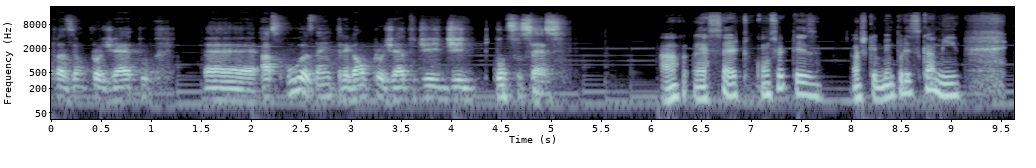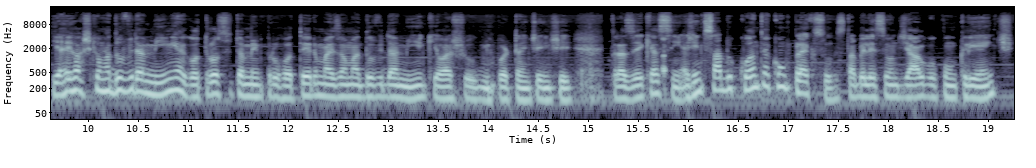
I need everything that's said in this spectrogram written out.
trazer um projeto é, as ruas, né, entregar um projeto de, de, com sucesso. Ah, é certo, com certeza. Acho que é bem por esse caminho. E aí eu acho que é uma dúvida minha, eu trouxe também para o roteiro, mas é uma dúvida minha que eu acho importante a gente trazer, que é assim, a gente sabe o quanto é complexo estabelecer um diálogo com o cliente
